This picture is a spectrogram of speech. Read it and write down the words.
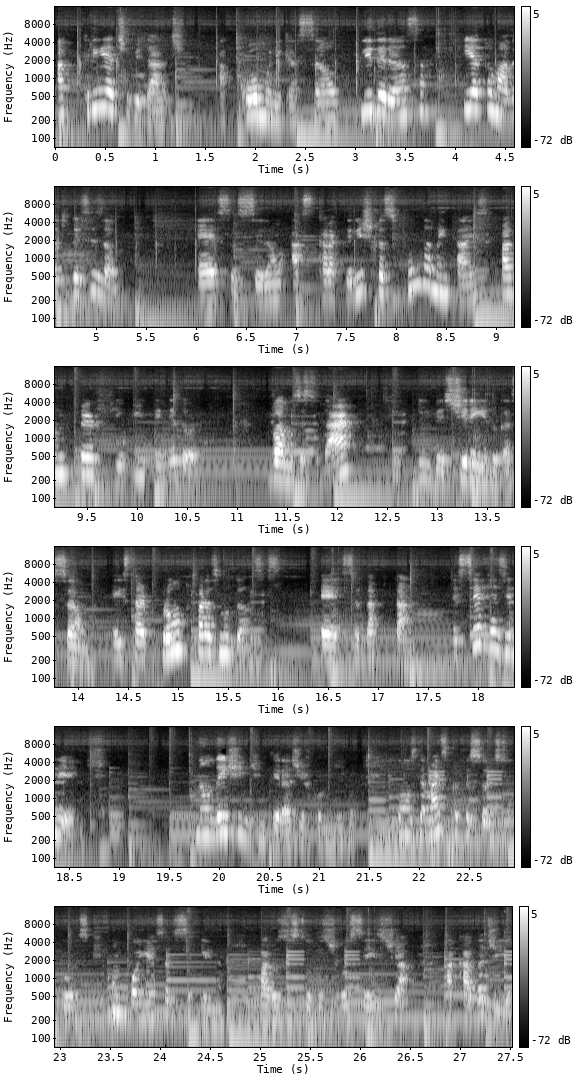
a criatividade comunicação, liderança e a tomada de decisão. Essas serão as características fundamentais para um perfil empreendedor. Vamos estudar? Investir em educação é estar pronto para as mudanças, é se adaptar, é ser resiliente. Não deixem de interagir comigo e com os demais professores tutores que compõem essa disciplina para os estudos de vocês a, a cada dia.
